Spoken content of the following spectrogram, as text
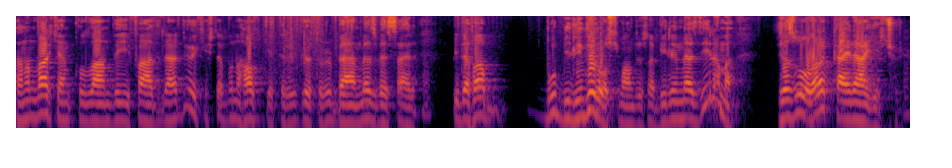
tanımlarken kullandığı ifadeler diyor ki işte bunu halk getirir götürür beğenmez vesaire. Bir defa bu bilinir Osmanlı diyorsa bilinmez değil ama yazılı olarak kaynağa geçiriyor.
